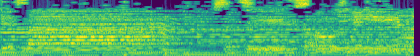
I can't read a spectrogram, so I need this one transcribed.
雪花，设计从天来。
